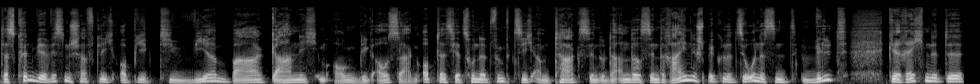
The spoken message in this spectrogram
das können wir wissenschaftlich objektivierbar gar nicht im Augenblick aussagen. Ob das jetzt 150 am Tag sind oder anderes, sind reine Spekulationen. Das sind wild gerechnete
